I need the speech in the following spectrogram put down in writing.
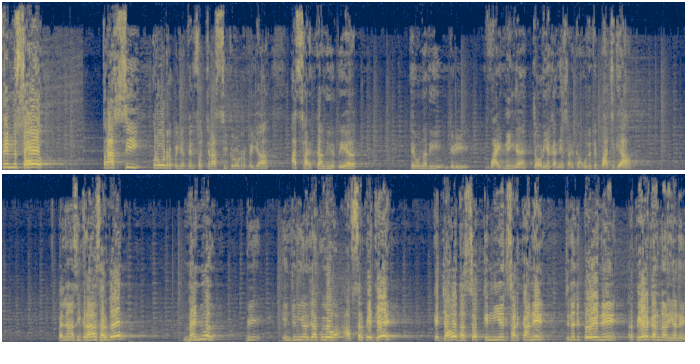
383 ਕਰੋੜ ਰੁਪਈਆ 384 ਕਰੋੜ ਰੁਪਈਆ ਆ ਸੜਕਾਂ ਦੀ ਰਿਪੇਅਰ ਤੇ ਉਹਨਾਂ ਦੀ ਜਿਹੜੀ ਵਾਈਡਨਿੰਗ ਹੈ, ਚੌੜੀਆਂ ਕਰਨੀਆਂ ਸੜਕਾਂ, ਉਹਦੇ ਤੇ ਬਚ ਗਿਆ। ਪਹਿਲਾਂ ਅਸੀਂ ਕਰਾਇਆ ਸਰਵੇ ਮੈਨੂਅਲ ਵੀ ਇੰਜੀਨੀਅਰ ਜਾਂ ਕੋਈ ਉਹ ਅਫਸਰ ਭੇਜੇ ਕਿ ਜਾਓ, ਦੱਸੋ ਕਿੰਨੀਆਂ ਸੜਕਾਂ ਨੇ, ਜਿਨ੍ਹਾਂ 'ਚ ਟੋਏ ਨੇ ਰਿਪੇਅਰ ਕਰਨ ਵਾਲੀਆਂ ਨੇ।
